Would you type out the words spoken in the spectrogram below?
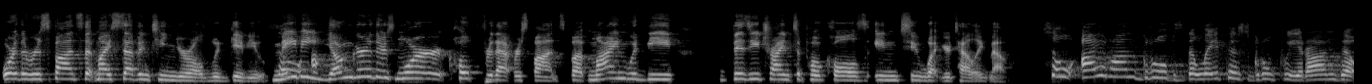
or the response that my 17 year old would give you. So, Maybe younger, there's more hope for that response, but mine would be busy trying to poke holes into what you're telling them. So I run groups. The latest group we ran, the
